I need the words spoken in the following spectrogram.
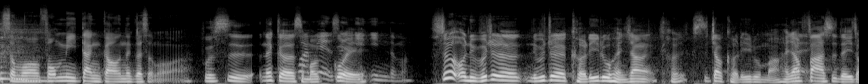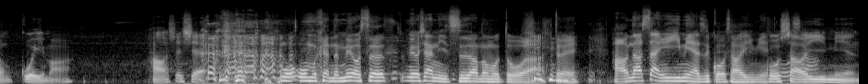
什么蜂蜜蛋糕那个什么吗？不是那个什么贵硬，硬的吗？所以我你不觉得你不觉得可丽露很像可是叫可丽露吗？很像对法式的一种龟吗？好，谢谢。我我们可能没有设，没有像你吃到那么多啦。对，好，那鳝鱼意面还是锅烧意面？锅烧意面，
